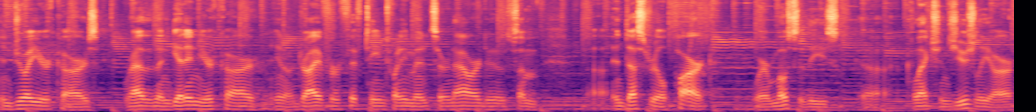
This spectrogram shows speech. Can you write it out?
enjoy your cars rather than get in your car, you know, drive for 15, 20 minutes or an hour to some uh, industrial park where most of these uh, collections usually are.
